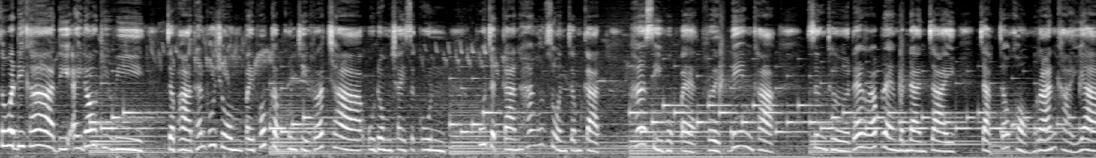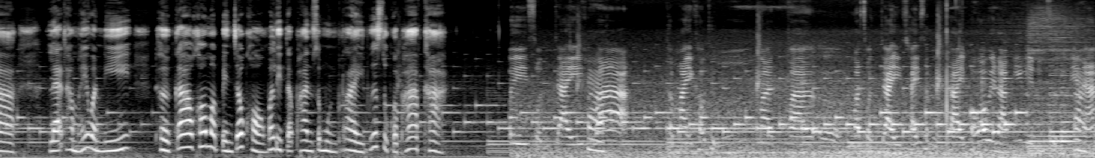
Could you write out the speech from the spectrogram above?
สวัสดีค่ะดีไอดอลทีวีจะพาท่านผู้ชมไปพบกับคุณจิรัชชา อุดมชัยสกุล ผู้จัดการห้างหุ้นส่วนจำกัด 5468เทรดดิ้งค่ะ ซึ่งเธอได้รับแรงบันดาลใจจากเจ้าของร้านขายยา และทำให้วันนี้ เธอก้าวเข้ามาเป็นเจ้าของผลิตภัณฑ์สมุนไพรเพื่อสุขภาพค่ะไปสนใจค่ะว่าทำไมเขาถึงมามาเอ่อมาสนใจใช้สมุนไพรเพราะว่าเวลาพี่เรียนหนังสือเนี่ยนะ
